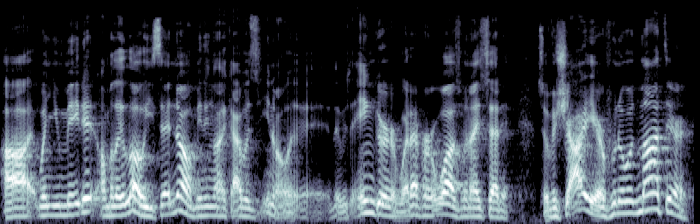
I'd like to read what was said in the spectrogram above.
Uh, when you made it, Amalei lo, he said no, meaning like I was, you know, there was anger, whatever it was when I said it. So Vishayir, Rav Huna was mater.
